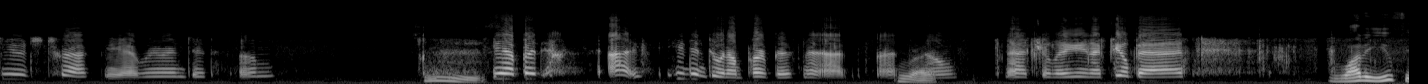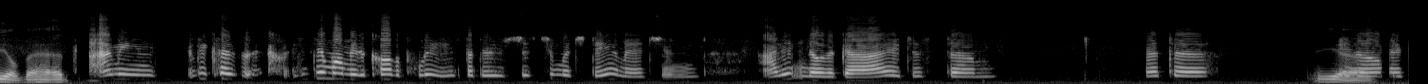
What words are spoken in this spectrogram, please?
huge truck. Yeah, rear-ended. Um, Jeez. yeah, but I, he didn't do it on purpose. Not, not Right. know, naturally, and I feel bad. Why do you feel bad? I mean, because he didn't want me to call the police, but there's just too much damage, and I didn't know the guy. I just um had to, you know, make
